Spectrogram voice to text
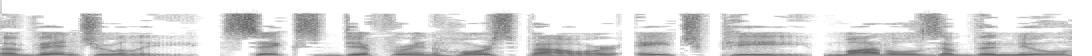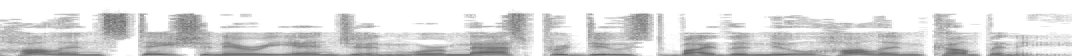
Eventually, six different horsepower HP models of the New Holland stationary engine were mass-produced by the New Holland Company.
